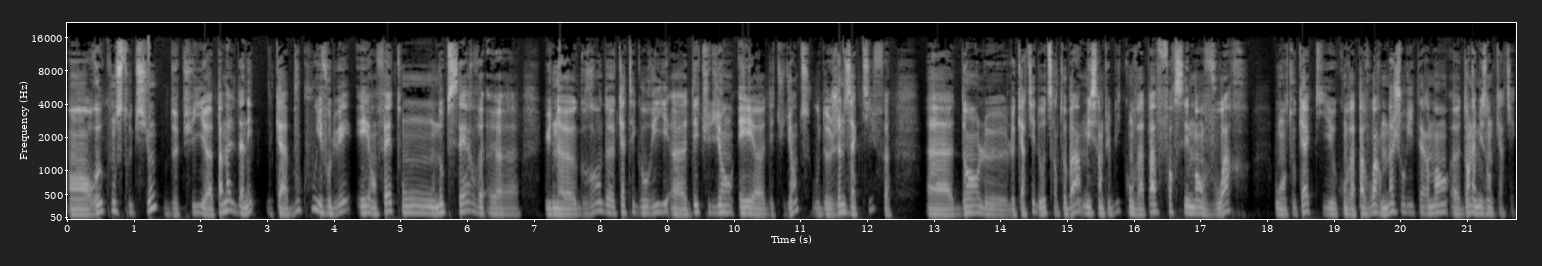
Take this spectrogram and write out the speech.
en reconstruction depuis pas mal d'années, qui a beaucoup évolué et en fait on observe une grande catégorie d'étudiants et d'étudiantes ou de jeunes actifs euh, dans le, le quartier de Haute-Saint-Aubin, mais c'est un public qu'on va pas forcément voir ou en tout cas qui qu'on va pas voir majoritairement euh, dans la maison de quartier.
